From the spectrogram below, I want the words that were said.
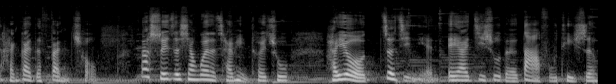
涵盖的范畴。那随着相关的产品推出，还有这几年 AI 技术的大幅提升，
